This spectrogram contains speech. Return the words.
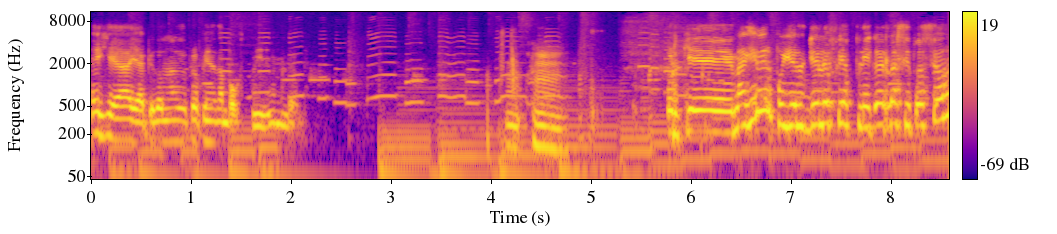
y dije, ay, ya, pero no de propina tampoco no, no. Mm. Porque nada que ver, pues yo, yo le fui a explicar la situación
